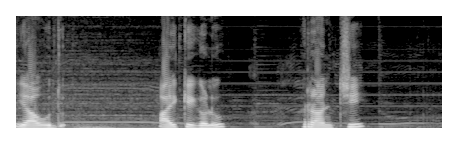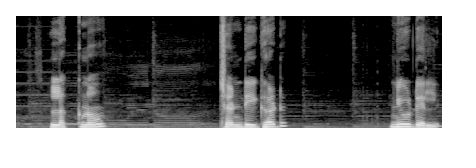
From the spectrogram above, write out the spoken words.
ಯಾವುದು? ಆಯ್ಕೆಗಳು ರಾಂಚಿ ಲಕ್ನೋ, ಚಂಡೀಗಢ, ನ್ಯೂ ಡೆಲ್ಲಿ.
